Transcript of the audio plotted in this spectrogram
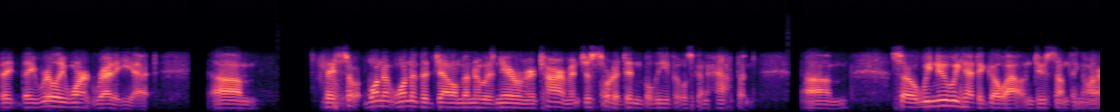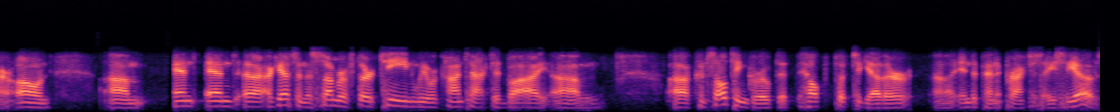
they they really weren't ready yet. Um, they so one of one of the gentlemen who was nearing retirement just sort of didn't believe it was going to happen. Um, so we knew we had to go out and do something on our own. Um, and and uh, I guess in the summer of 13, we were contacted by um, a consulting group that helped put together uh, independent practice ACOs.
